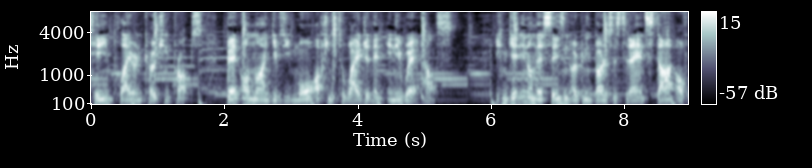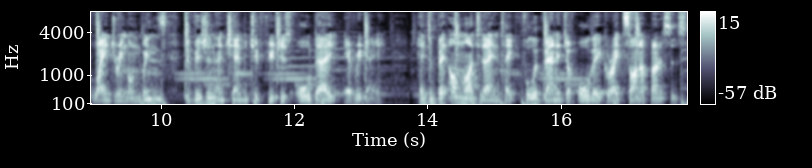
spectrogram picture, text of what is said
team, player, and coaching props, Bet Online gives you more options to wager than anywhere else. You can get in on their season opening bonuses today and start off wagering on wins, division, and championship futures all day, every day. Head to Bet Online today and take full advantage of all their great sign up bonuses.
